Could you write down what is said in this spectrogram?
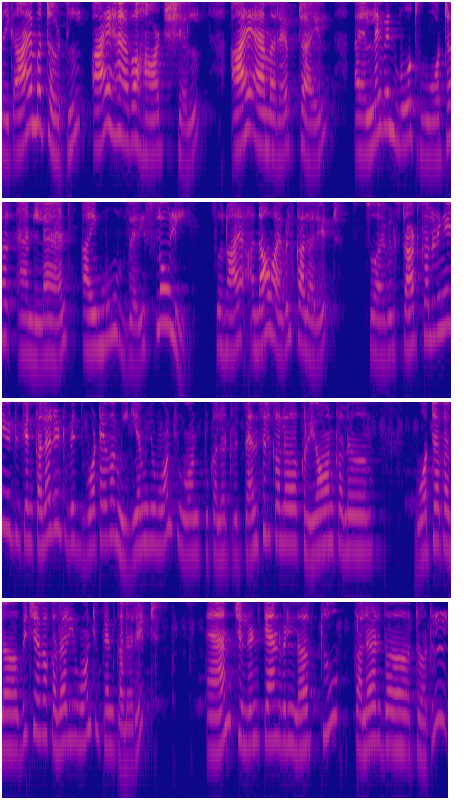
Like I am a turtle, I have a hard shell, I am a reptile, I live in both water and land, I move very slowly. So now, now I will color it. So I will start coloring it. You can color it with whatever medium you want. You want to color it with pencil color, crayon color, watercolor, whichever color you want, you can color it. And children can will love to color the turtle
